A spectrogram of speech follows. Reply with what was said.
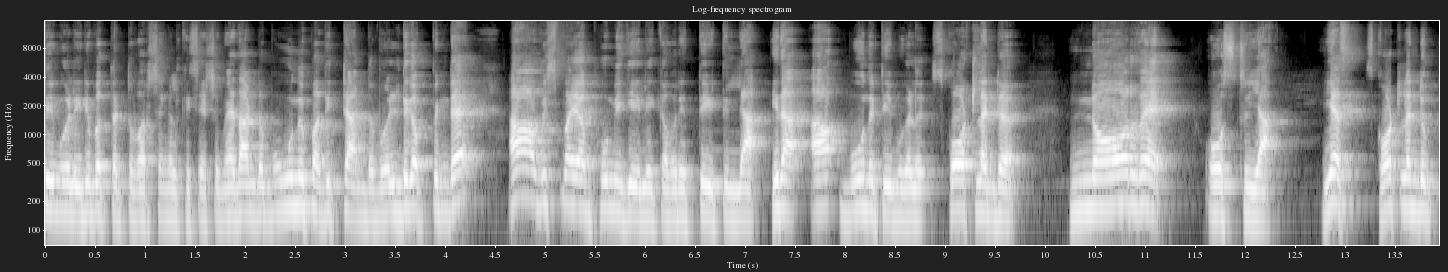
ടീമുകൾ ഇരുപത്തെട്ട് വർഷങ്ങൾക്ക് ശേഷം ഏതാണ്ട് മൂന്ന് പതിറ്റാണ്ട് വേൾഡ് കപ്പിന്റെ ആ വിസ്മയ ഭൂമികയിലേക്ക് അവർ എത്തിയിട്ടില്ല. ഇതാ ആ മൂന്ന് ടീമുകൾ സ്കോട്ട്ലൻഡ് നോർവേ ഓസ്ട്രിയ. യെസ് സ്കോട്ട്ലൻഡും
